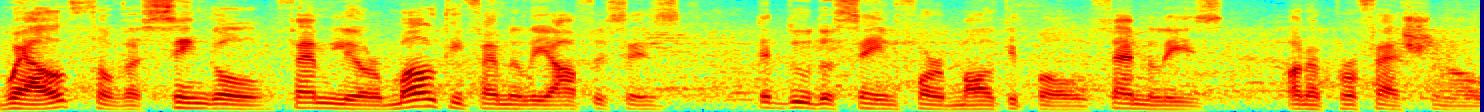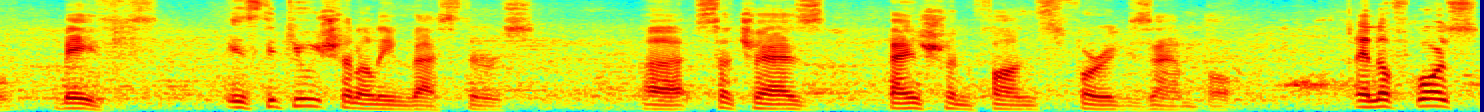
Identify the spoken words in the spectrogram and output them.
wealth of a single family or multi-family offices that do the same for multiple families on a professional basis. Institutional investors uh, such as pension funds, for example. And of course,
